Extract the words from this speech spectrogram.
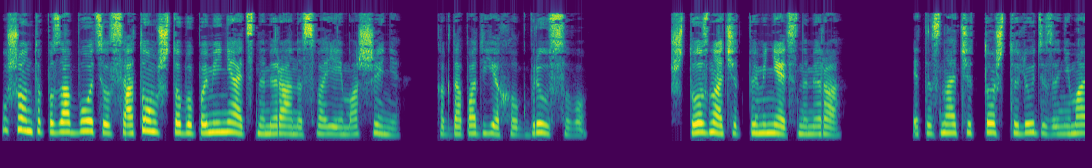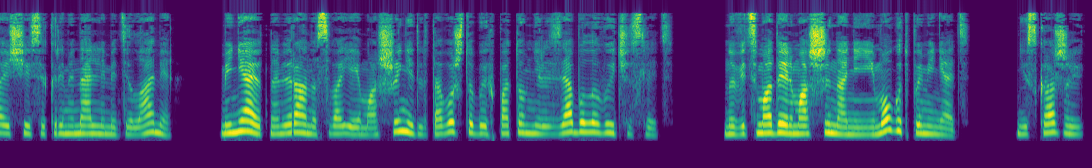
Уж он-то позаботился о том, чтобы поменять номера на своей машине, когда подъехал к Брюсову. Что значит поменять номера? Это значит то, что люди, занимающиеся криминальными делами, Меняют номера на своей машине для того, чтобы их потом нельзя было вычислить. Но ведь модель машины они не могут поменять. Не скажи.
